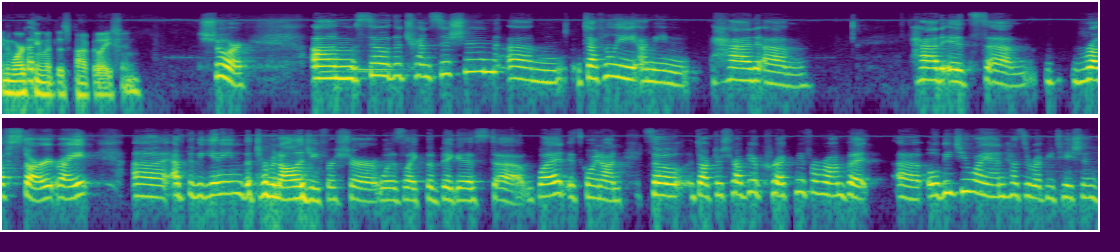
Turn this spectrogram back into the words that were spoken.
in working with this population? Sure. Um, so the transition um, definitely, I mean, had um, had its um, rough start, right? Uh, at the beginning, the terminology for sure was like the biggest, uh, what is going on? So Dr. Serapio, correct me if I'm wrong, but uh, OBGYN has a reputation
